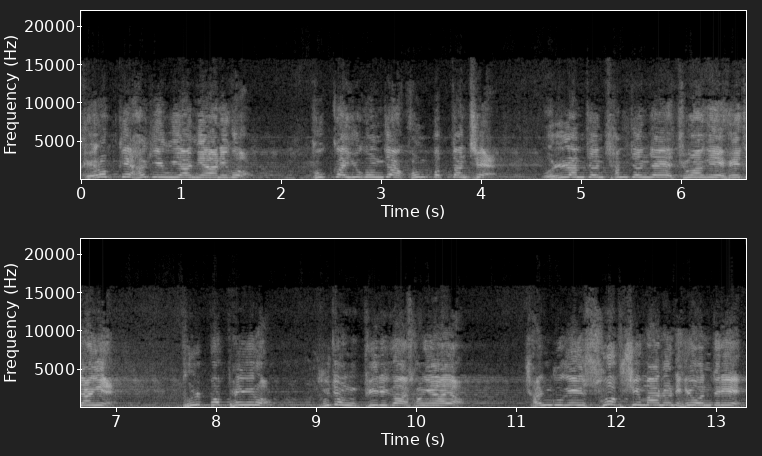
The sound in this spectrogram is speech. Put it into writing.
괴롭게 하기 위함이 아니고 국가유공자 공법단체 월남전 참전자의 중앙회 회장이 불법행위로 부정비리가 성행하여 전국의 수없이 많은 회원들이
